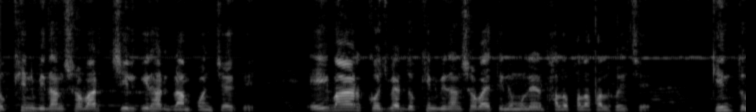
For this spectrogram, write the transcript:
দক্ষিণ বিধানসভার চিলকিরহাট গ্রাম পঞ্চায়েতে। এইবার কোচবিহার দক্ষিণ বিধানসভায় তৃণমূলের ভালো ফলাফল হয়েছে। কিন্তু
